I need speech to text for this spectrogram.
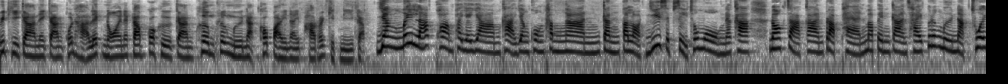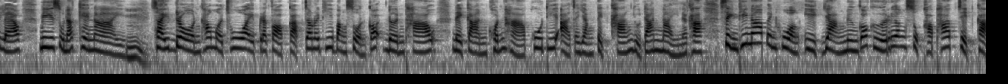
วิธีการในการค้นหาเล็กน้อยนะครับ ก็คือการเพิ่มเครื่องมือหนักเข้าไปในภารกิจนี้ครับ ยังไม่ละความพยายามค่ะ ยังคงทำงานกันตลอด 24 ชั่วโมงนะคะ นอกจากการปรับแผนมาเป็นการใช้เครื่องมือหนักช่วยแล้ว มีสุนัขเคนายอืมใช้โดรนเข้ามาช่วย ประกอบกับเจ้าหน้าที่บางส่วนก็เดินเท้า ในการค้นหาผู้ที่อาจจะยังติดค้างอยู่ด้านในนะคะ สิ่งที่น่าเป็นห่วงอีกอย่างหนึ่งก็คือเรื่องสุขภาพจิตค่ะ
